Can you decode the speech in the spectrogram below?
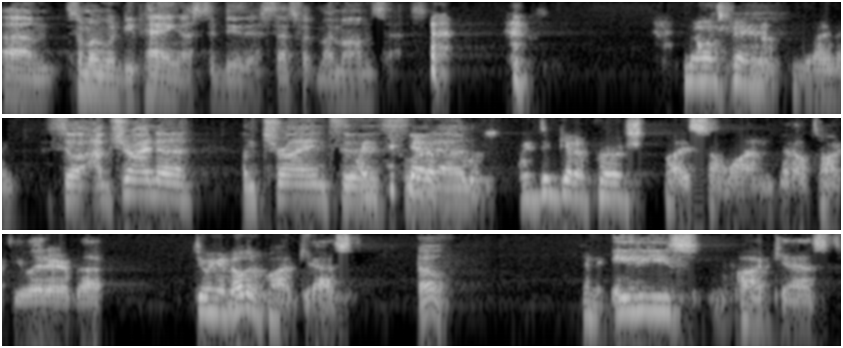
um, someone would be paying us to do this. That's what my mom says. No one's paying us. To do anything. so i'm trying to i'm trying to slow get down approached, I did get approached by someone that I'll talk to you later about doing another podcast, oh an 80s podcast.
